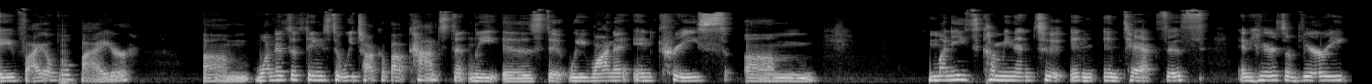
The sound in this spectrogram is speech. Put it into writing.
a viable buyer. Um, one of the things that we talk about constantly is that we want to increase um, monies coming into in, in taxes. And here's a very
